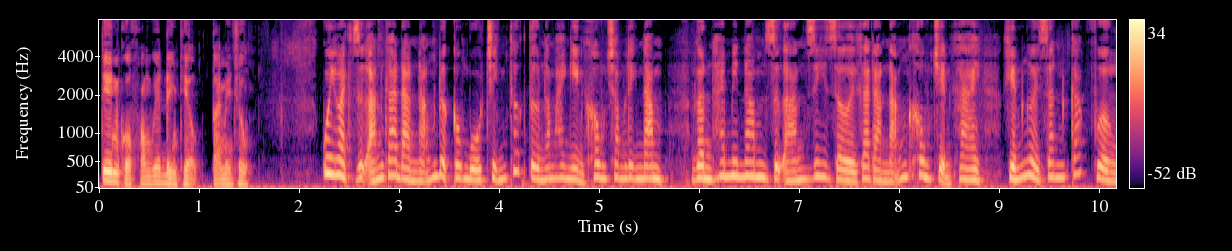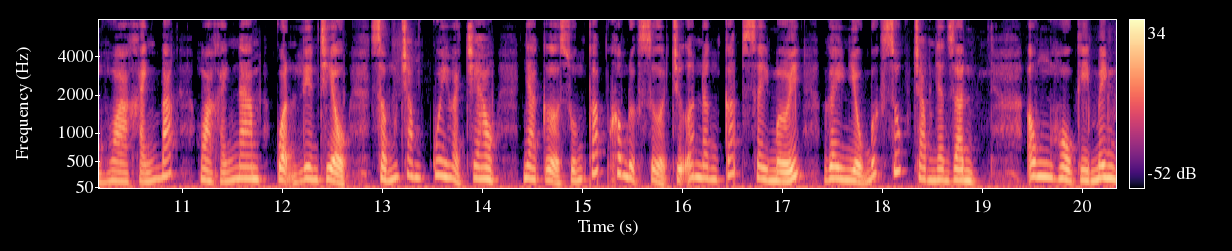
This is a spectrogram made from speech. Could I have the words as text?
Tin của phóng viên Đình Thiệu tại miền Trung. Quy hoạch dự án ga Đà Nẵng được công bố chính thức từ năm 2005. Gần 20 năm dự án di rời ga Đà Nẵng không triển khai, khiến người dân các phường Hòa Khánh Bắc, Hòa Khánh Nam, quận Liên Triểu sống trong quy hoạch treo, nhà cửa xuống cấp không được sửa chữa nâng cấp xây mới, gây nhiều bức xúc trong nhân dân. Ông Hồ Kỳ Minh,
